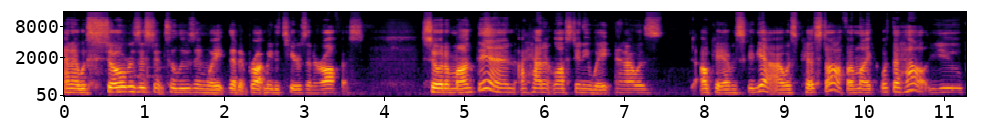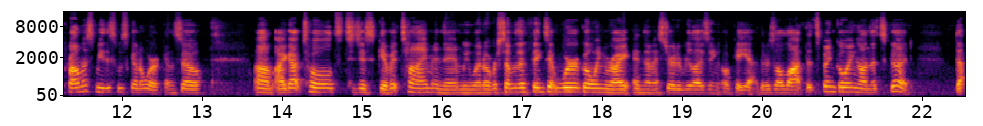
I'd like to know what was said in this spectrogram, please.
And I was so resistant to losing weight that it brought me to tears in her office. So at a month in, I hadn't lost any weight and I was okay. I was, yeah, I was pissed off. I'm like, what the hell? You promised me this was going to work. And so um, I got told to just give it time. And then we went over some of the things that were going right. And then I started realizing, okay, yeah, there's a lot that's been going on that's good. The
